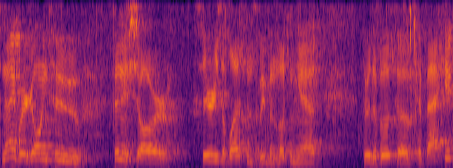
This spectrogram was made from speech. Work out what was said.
Tonight we're going to finish our series of lessons we've been looking at through the book of Habakkuk.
